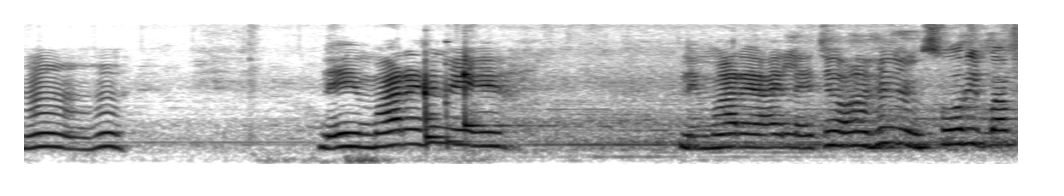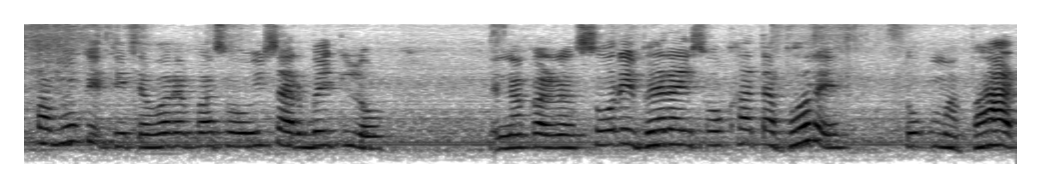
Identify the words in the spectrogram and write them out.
હા ને મારે હે ને ને મારે આલે જો હે ને સોરી બાપા મૂકી હતી તે વરે પાછો વિચાર બદલો. નકર સોરી ભેરાઈ સોખાતા ભરે ટૂંકમાં ભાત.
